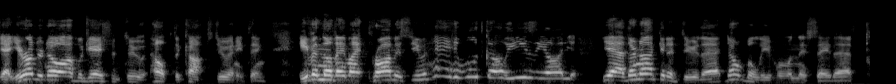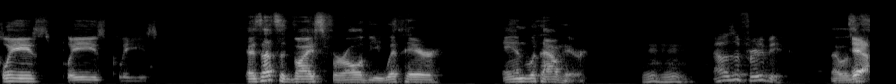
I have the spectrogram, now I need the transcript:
yeah, you're under no obligation to help the cops do anything. Even though they might promise you, hey, we'll go easy on you. Yeah, they're not going to do that. Don't believe them when they say that. Please, please, please. Guys, that's advice for all of you with hair and without hair. Mm-hmm. That was a freebie. That was Yeah.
